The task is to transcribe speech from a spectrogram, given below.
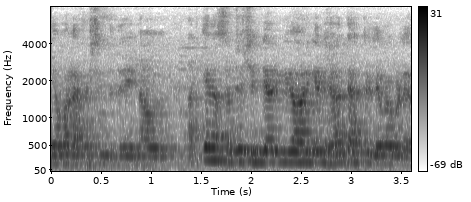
ಲೇಬರ್ ಅಫೆಕ್ಷನ್ ಇದ್ರಿ, ನಾವು ಅದಕ್ಕೆ ನಾವು ಸಂಜಯ್ ಶಿಂದೆ ಅವರಿಗೆ ಅವರಿಗೆ ಹೇಳ್ತಾ ಇರ್ತೀವಿ ಲೇಬರ್ಗಳು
